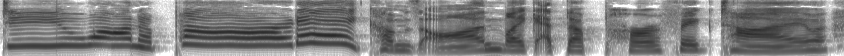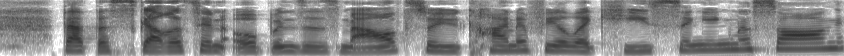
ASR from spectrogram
do you want a party? comes on like at the perfect time that the skeleton opens his mouth. So you kind of feel like he's singing the song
